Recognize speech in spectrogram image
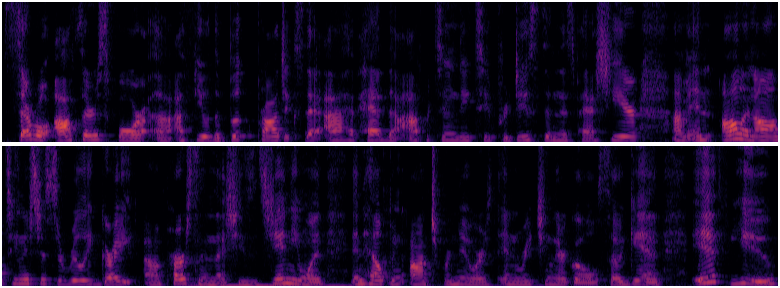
several authors for uh, a few of the book projects that I have had the opportunity to produce in this past year. Um, and all in all, Tina's just a really great uh, person that she's genuine in helping entrepreneurs in reaching their goals. So again, if you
